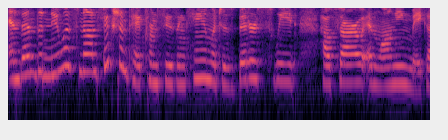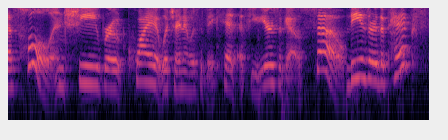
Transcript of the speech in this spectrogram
And then the newest nonfiction pick from Susan Cain, which is Bittersweet How Sorrow and Longing Make Us Whole. And she wrote Quiet, which I know was a big hit a few years ago. So these are the picks.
